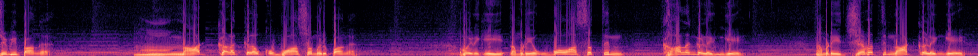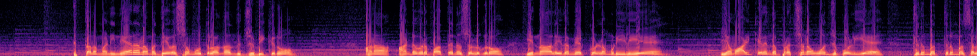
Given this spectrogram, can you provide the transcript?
ஜெபிப்பாங்க. நாட்களக்கில் உபவாசம் இருப்பாங்க. அப்போ இன்னைக்கு நம்முடைய உபவாசத்தின் காலங்கள் எங்கே? நம்முடைய ஜெபத்தின் நாட்கள் எங்கே? எத்தனை மணி நேரம் நம்ம தேவ சமூகத்தில் உட்கார்ந்து ஜெபிக்கிறோம். ஆனால் ஆண்டவரை பார்த்து என்ன சொல்லுகிறோம்? என்னால் இதை மேற்கொள்ள முடியலையே. என் வாழ்க்கையில் இந்த பிரச்சனை ஓஞ்சு போலியே. திரும்ப திரும்ப சில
